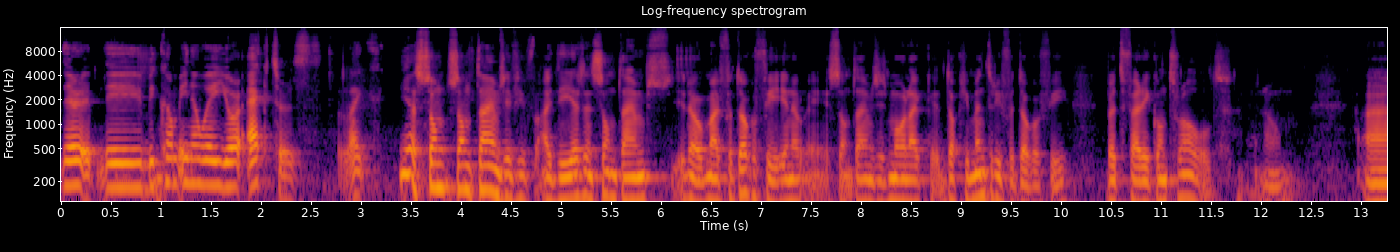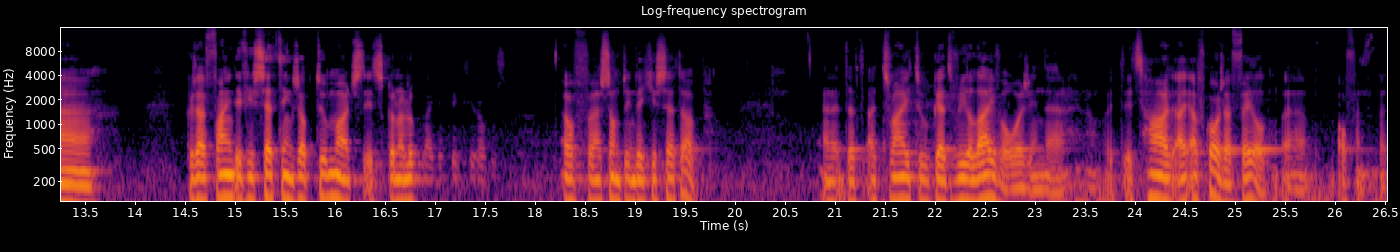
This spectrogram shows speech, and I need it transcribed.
they become in a way your actors, like Yeah, some, sometimes if you've ideas, and sometimes you know my photography, you know, eh, sometimes is more like documentary photography, but very controlled. You know, because I find if you set things up too much, it's going to look like a picture of of uh, something that you set up. And that I try to get real life always in there. You know, it, it's hard. I, of course, I fail uh, often, but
